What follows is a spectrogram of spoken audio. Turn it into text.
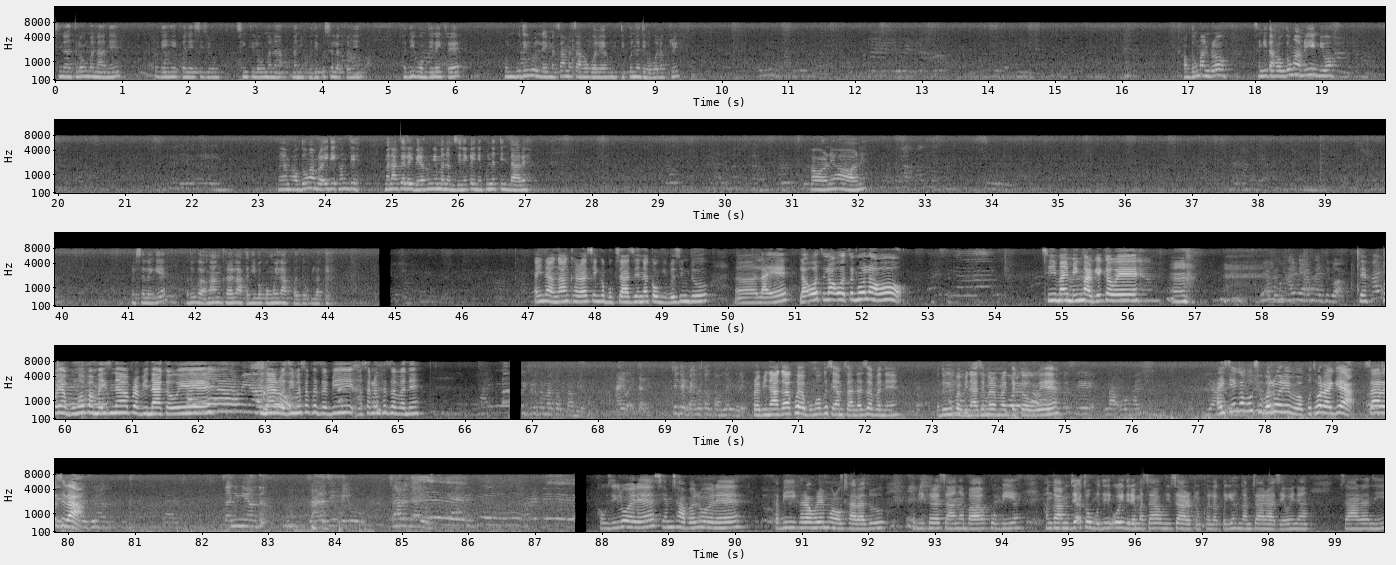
ꯁꯤꯅ ꯇꯤꯜꯍꯧ ꯃꯅꯥꯅꯦ ꯑꯩꯈꯣꯏꯗꯩ ꯍꯦꯛꯄꯅꯦ ꯁꯤꯁꯨ ꯁꯤꯡ ꯇꯤꯜꯍꯧ ꯃꯅꯥ ꯃꯅꯤꯄꯨꯔꯗꯩ ꯄꯨꯁꯜꯂꯛꯄꯅꯦ ꯐꯗꯤꯒꯣꯝꯗꯤ ꯂꯩꯇ꯭ꯔꯦ ꯍꯨꯟꯕꯨꯗꯤ ꯍꯨꯜꯂꯦ ꯃꯆꯥ ꯃꯆꯥ ꯍꯧꯒꯠꯂꯦ ꯍꯧꯖꯤꯛꯇꯤ ꯄꯨꯟꯅꯗꯤ ꯍꯧꯒꯠꯂꯛꯇ꯭ꯔꯤ ꯍꯥꯎꯗꯧ ꯃꯥꯟꯕ꯭ꯔꯣ ꯁꯪꯒꯤꯇꯥ ꯍꯥꯎꯗꯧ ꯃꯥꯟꯕ꯭ꯔꯣ ꯌꯦꯡꯕꯤꯌꯣ ꯃꯌꯥꯝ ꯍꯥꯎꯗꯧ ꯃꯥꯟꯕ꯭ꯔꯣ ꯑꯩꯗꯤ ꯈꯪꯗꯦ ꯃꯅꯥꯛꯇ ꯂꯩꯕꯤꯔꯥ ꯈꯪꯗꯦ ꯃꯅꯝꯁꯤꯅꯦ ꯀꯩꯅꯦ ꯄꯨꯟꯅ ꯇꯤꯟ ꯇꯥꯔꯦ ꯍꯥꯎꯔꯅꯤ ꯍꯥꯎꯔꯅꯤ ꯂꯣꯏꯁꯤꯜꯂꯒꯦ ꯑꯗꯨꯒ ꯑꯉꯥꯡ ꯈꯔ ꯂꯥꯛꯀꯅꯤꯕꯀꯣ ꯃꯣꯏ ꯂꯥꯛꯄꯗꯣ ꯎꯠꯂꯛꯀꯦ ꯑꯩꯅ ꯑꯉꯥꯡ ꯈꯔ ꯆꯦꯡ ꯀꯕꯨꯛ ꯆꯥꯁꯦꯅ ꯀꯧꯈꯤꯕꯁꯤꯡꯗꯨ ꯂꯥꯛꯑꯦ ꯂꯥꯛꯑꯣ ꯂꯥꯛꯑꯣ ꯆꯪꯉꯣ ꯂꯥꯛꯑꯣ ꯁꯤ ꯃꯥꯏ ꯃꯤꯡ ꯃꯥꯔꯀꯦꯠ ꯀꯧꯋꯦ ꯑꯩꯈꯣꯏ ꯑꯕꯨꯡꯉꯣ ꯄꯥꯝꯕꯩꯁꯤꯅ ꯄ꯭ꯔꯕꯤꯅꯥ ꯀꯧꯋꯦ ꯁꯤꯅ ꯔꯣꯖꯤ ꯃꯁꯛ ꯐꯖꯕꯤ ꯃꯁꯛ ꯂꯣꯏ ꯐꯖꯕꯅꯦ ꯄ꯭ꯔꯕꯤꯅꯥꯒ ꯑꯩꯈꯣꯏ ꯑꯕꯨꯡꯉꯣꯒꯁꯦ ꯌꯥꯝ ꯆꯥꯟꯅꯖꯕꯅꯦ ꯑꯗꯨꯒꯤ ꯄ꯭ꯔꯕꯤꯅꯥꯁꯦ ꯃꯔꯛ ꯃꯔꯛꯇ ꯀꯧꯋꯦ ꯑꯩ ꯆꯦꯡ ꯑꯃꯨꯛ ꯁꯨꯕ ꯂꯣꯏꯔꯦꯕ ꯄꯨꯊꯣꯔꯛꯑꯒꯦ ꯆꯥꯔꯁꯤꯔꯥ ꯆꯥꯅꯤꯡꯉꯤ ꯌꯥꯝꯅ ꯍꯧꯖꯤꯛ ꯂꯣꯏꯔꯦ ꯁꯦꯝ ꯁꯥꯕ ꯂꯣꯏꯔꯦ ꯊꯕꯤ ꯈꯔ ꯍꯣꯔꯦꯟ ꯃꯣꯔꯣꯛ ꯁꯥꯔꯁꯨ ꯊꯕꯤ ꯈꯔ ꯆꯥꯅꯕ ꯀꯣꯕꯤ ꯍꯪꯒꯥꯝꯁꯦ ꯑꯆꯧꯕꯗꯤ ꯑꯣꯏꯗ꯭ꯔꯦ ꯃꯆꯥ ꯍꯧꯖꯤꯛ ꯆꯥꯔ ꯆꯣꯡꯈꯠꯂꯛꯄꯒꯤ ꯍꯪꯒꯥꯝ ꯆꯥꯔꯥꯁꯦ ꯑꯣꯏꯅ ꯆꯥꯔꯅꯤ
